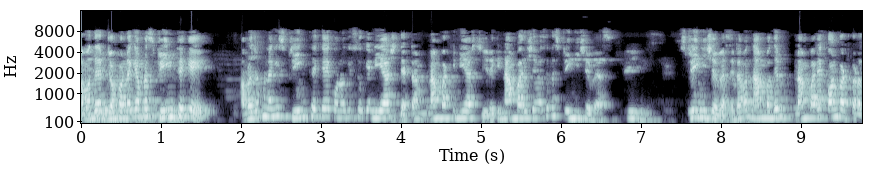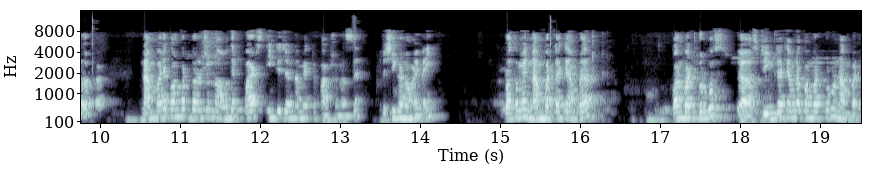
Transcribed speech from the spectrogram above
আমাদের যখন নাকি আমরা স্ট্রিং থেকে, আমরা যখন নাকি স্ট্রিং থেকে কোনো কিছুকে নিয়ে আসছি, একটা নাম্বারকে নিয়ে আসছি, এটা কি নাম্বার হিসেবে আছে না স্ট্রিং হিসেবে আছে? স্ট্রিং হিসেবে আছে, এটা আমার নাম্বারের নাম্বারে কনভার্ট করা দরকার। নাম্বারে কনভার্ট করার জন্য আমাদের পার্টস ইন্টিজার নামে একটা ফাংশন আছে, এটা শেখানো হয় নাই। প্রথমে নাম্বারটাকে আমরা কনভার্ট করব স্ট্রিংটাকে আমরা কনভার্ট করব নাম্বারে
